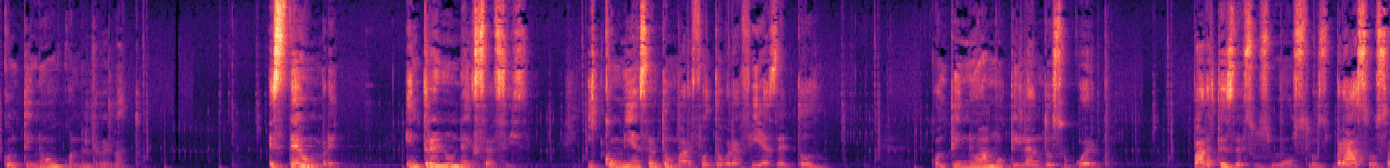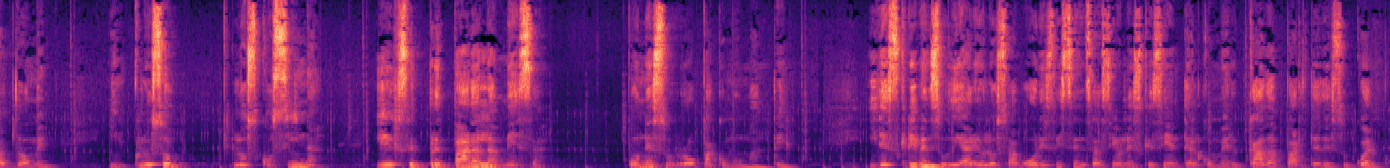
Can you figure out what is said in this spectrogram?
Continúo con el relato. Este hombre entra en un éxtasis y comienza a tomar fotografías de todo. Continúa mutilando su cuerpo, partes de sus muslos, brazos, abdomen, incluso los cocina y él se prepara la mesa, pone su ropa como mantel y describe en su diario los sabores y sensaciones que siente al comer cada parte de su cuerpo.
